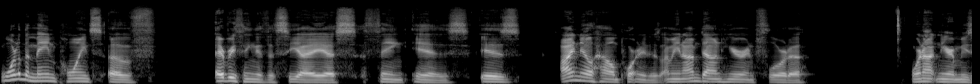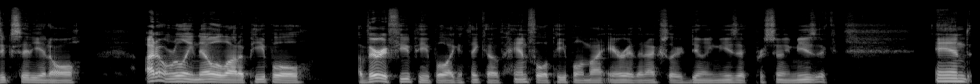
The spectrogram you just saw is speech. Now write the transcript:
One of the main points of everything that the CIAS thing is, is I know how important it is. I mean, I'm down here in Florida. We're not near Music City at all. I don't really know a lot of people, a very few people I can think of, handful of people in my area that actually are doing music, pursuing music. And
